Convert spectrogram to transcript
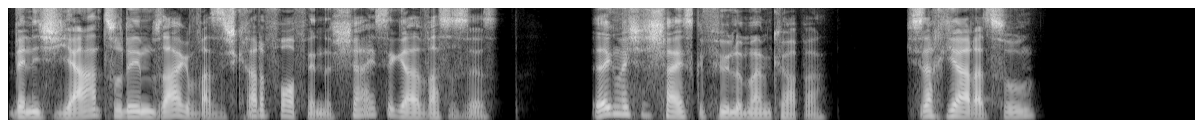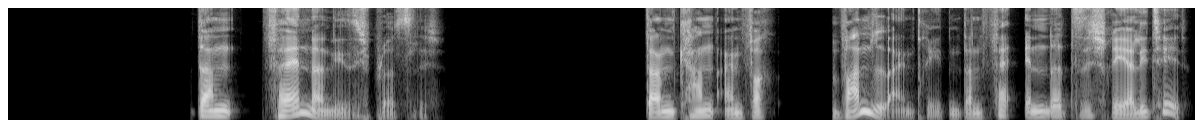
wenn ich Ja zu dem sage, was ich gerade vorfinde, scheißegal, was es ist. Irgendwelche Scheißgefühle in meinem Körper. Ich sag Ja dazu, dann verändern die sich plötzlich. Dann kann einfach Wandel eintreten, dann verändert sich Realität.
